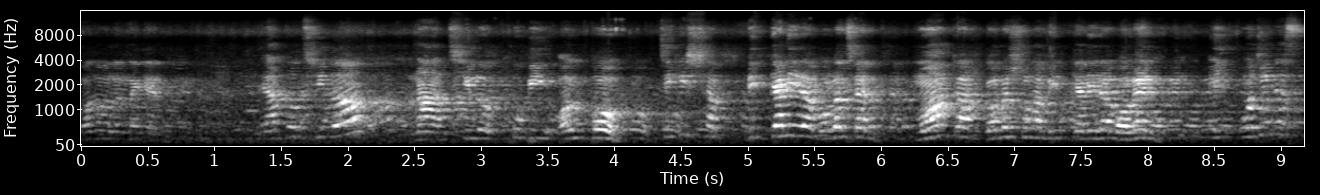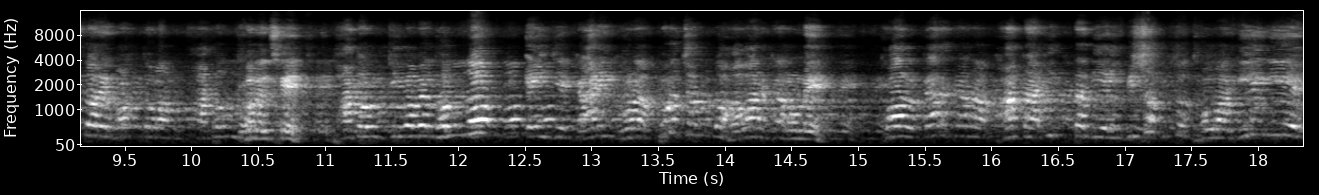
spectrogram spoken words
কথা বলেন না কেন? এত ছিল? না, ছিল খুবই অল্প। চিকিৎসা বিজ্ঞানীরা বলেছেন, মহাকাশ গবেষণা বিজ্ঞানীরা বলেন, এই ওজন স্তরে বর্তমান ফাটল ধরেছে। ফাটল কীভাবে ধরলো? এই যে গাড়ি ঘোড়া প্রচণ্ড হওয়ার কারণে কল, কারখানা, ভাটা ইত্যাদি এই বিষাক্ত ধোঁয়া গিয়ে গিয়ে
